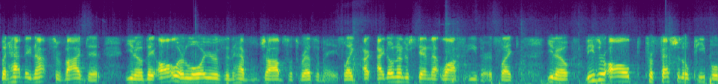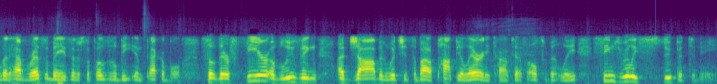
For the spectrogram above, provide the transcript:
But had they not survived it, you know, they all are lawyers and have jobs with resumes. Like, I, I don't understand that loss either. It's like, you know, these are all professional people that have resumes that are supposed to be impeccable. So their fear of losing a job in which it's about a popularity contest ultimately seems really stupid to me.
